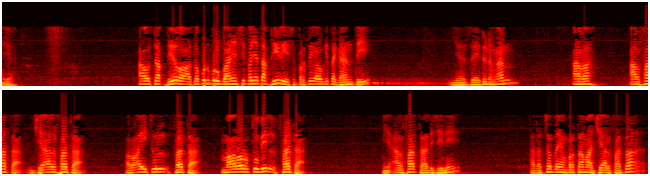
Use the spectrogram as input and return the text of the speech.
iya Au takdiro ataupun perubahannya sifatnya takdiri seperti kalau kita ganti Ya Zaidun dengan apa? Al-fata, ja al-fata. Ra'aitul fata, marartu bil fata. Ya, al-fata di sini pada contoh yang pertama ja al-fata,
